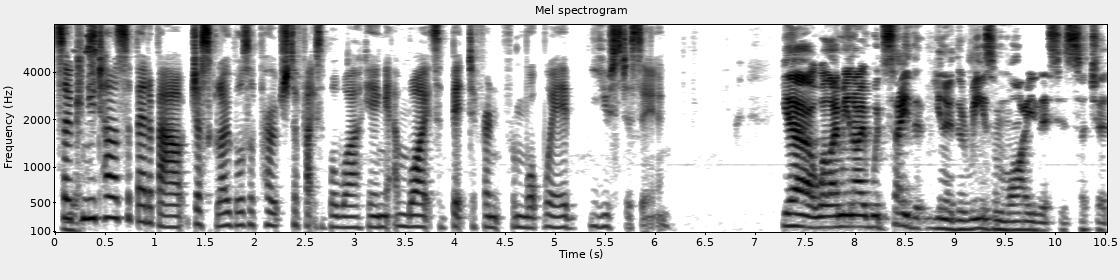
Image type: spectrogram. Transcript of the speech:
So, yes. can you tell us a bit about Just Global's approach to flexible working and why it's a bit different from what we're used to seeing? Yeah, well, I mean, I would say that you know the reason why this is such a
